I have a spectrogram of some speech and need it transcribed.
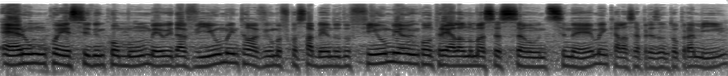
Era um conhecido em comum meu e da Vilma, então a Vilma ficou sabendo do filme, eu encontrei ela numa sessão de cinema em que ela se apresentou para mim.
